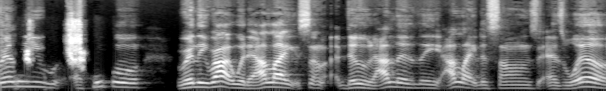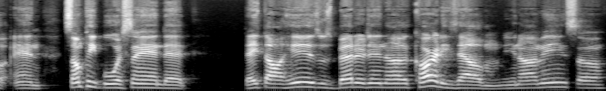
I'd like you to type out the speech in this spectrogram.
really, uh, people really rock with it. I like some, dude. I literally, I like the songs as well. And some people were saying that they thought his was better than uh Carti's album. You know what I mean? So,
